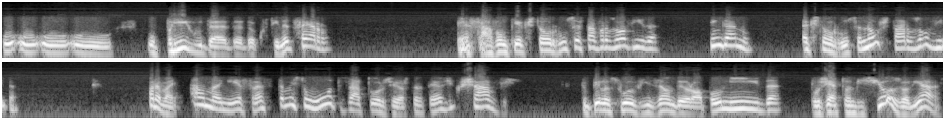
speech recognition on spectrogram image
o, o, o, o perigo da, da, da cortina de ferro. Pensavam que a questão russa estava resolvida. Engano. A questão russa não está resolvida. Ora bem, a Alemanha e a França também são outros atores geoestratégicos chaves, que pela sua visão da Europa unida, projeto ambicioso, aliás,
